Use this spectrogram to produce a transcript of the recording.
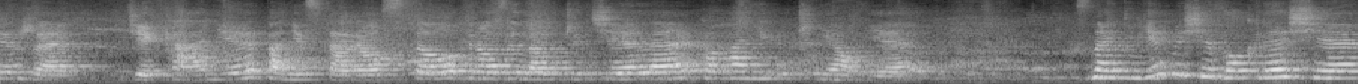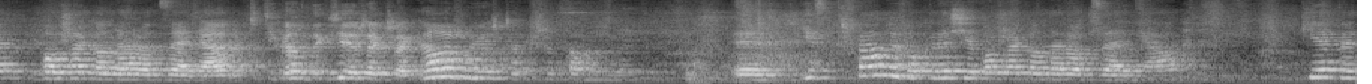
księże dziekanie, panie starosto, drodzy nauczyciele, kochani uczniowie. Znajdujemy się w okresie Bożego Narodzenia. Czcigodny księże Grzegorzu, jeszcze przypomnę. Y, Jest trwały w okresie Bożego Narodzenia, kiedy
